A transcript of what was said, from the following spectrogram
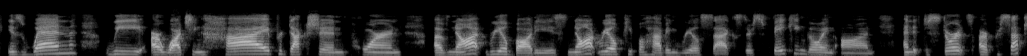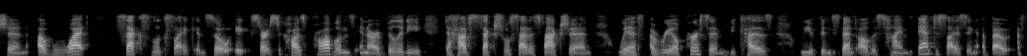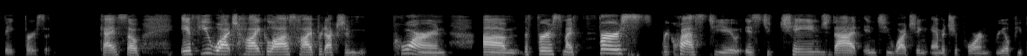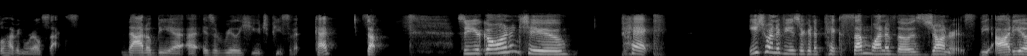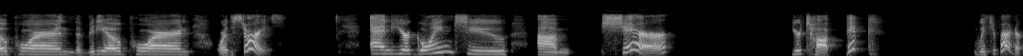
is when we are watching high production porn of not real bodies not real people having real sex there's faking going on and it distorts our perception of what sex looks like. And so it starts to cause problems in our ability to have sexual satisfaction with a real person because we've been spent all this time fantasizing about a fake person. Okay, so if you watch high gloss, high production porn, um, the first, my first request to you is to change that into watching amateur porn, real people having real sex. That'll be a, a is a really huge piece of it. Okay, so so you're going to pick, each one of you are going to pick some one of those genres the audio porn, the video porn, or the stories. And you're going to um, share your top pick with your partner.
